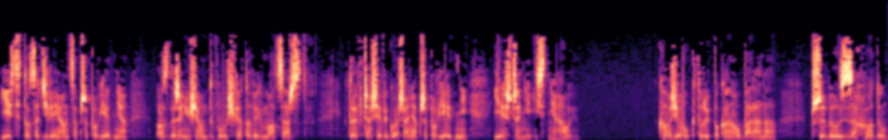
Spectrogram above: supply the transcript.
Jest to zadziwiająca przepowiednia o zderzeniu się dwóch światowych mocarstw, które w czasie wygłaszania przepowiedni jeszcze nie istniały. Kozioł, który pokonał barana, przybył z zachodu.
